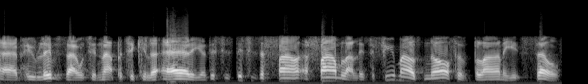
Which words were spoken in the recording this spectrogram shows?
um, who lives out in that particular area. This is this is a, far, a farmland. It's a few miles north of Blarney itself.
